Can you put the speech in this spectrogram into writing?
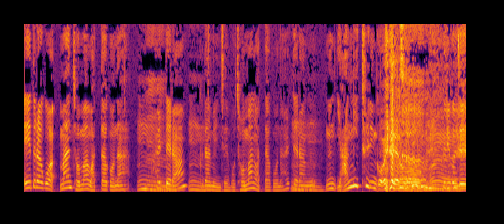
애들하고만 저만 왔다거나 음. 할 때랑 음. 그다음에 이제 뭐 저만 왔다거나 할 때랑은 음, 양이 틀린 거예요. 그리고 이제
